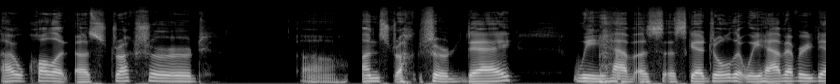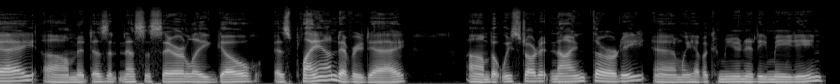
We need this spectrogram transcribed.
I will call it a structured, uh, unstructured day. We have a schedule that we have every day. Um, it doesn't necessarily go as planned every day, um, but we start at nine thirty, and we have a community meeting.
